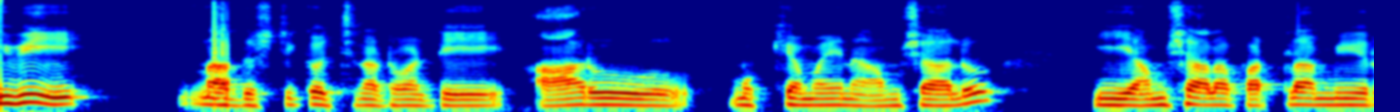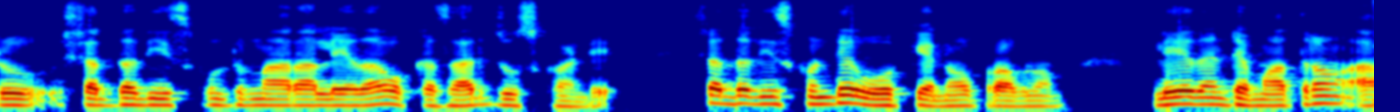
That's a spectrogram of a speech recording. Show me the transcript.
ఇవి నా దృష్టికి వచ్చినటువంటి ఆరు ముఖ్యమైన అంశాలు. ఈ అంశాల పట్ల మీరు శ్రద్ధ తీసుకుంటున్నారా లేదా ఒక్కసారి చూసుకోండి. శ్రద్ధ తీసుకుంటే ఓకే నో ప్రాబ్లం. లేదంటే మాత్రం ఆ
